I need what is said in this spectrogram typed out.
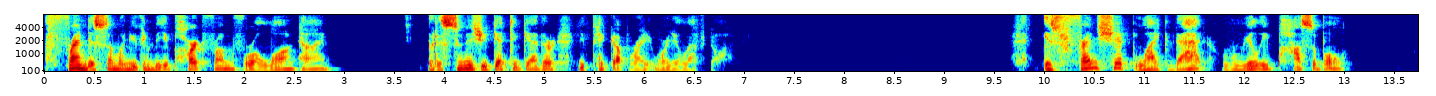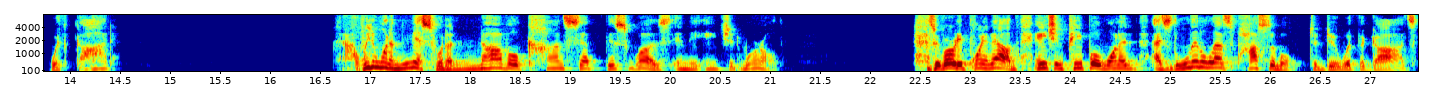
A friend is someone you can be apart from for a long time, but as soon as you get together, you pick up right where you left off. Is friendship like that really possible with God? Ah, we don't want to miss what a novel concept this was in the ancient world. As we've already pointed out, ancient people wanted as little as possible to do with the gods.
